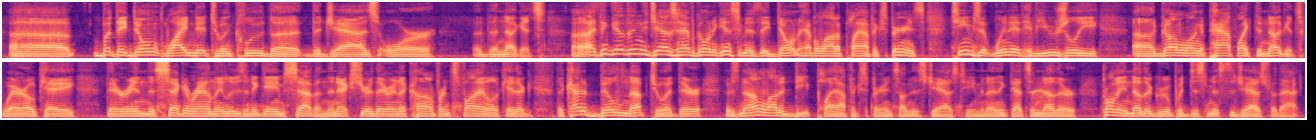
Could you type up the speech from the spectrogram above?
Uh, but they don't widen it to include the the Jazz or the Nuggets. Uh, I think the other thing the Jazz have going against them is they don't have a lot of playoff experience. Teams that win it have usually uh, gone along a path like the Nuggets, where okay, they're in the second round, they lose in a game seven. The next year, they're in a conference final. Okay, they're they're kind of building up to it. There, there's not a lot of deep playoff experience on this Jazz team, and I think that's another probably another group would dismiss the Jazz for that.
